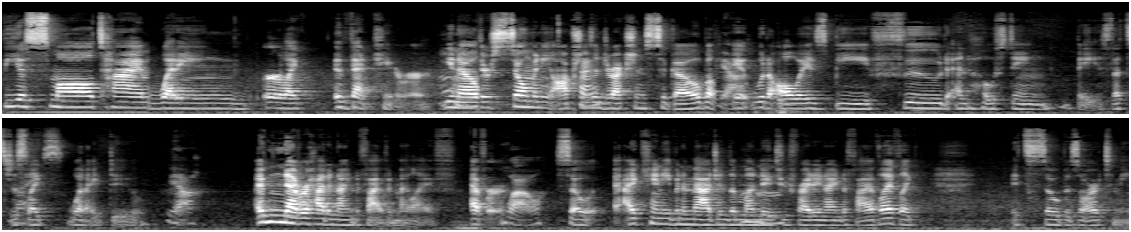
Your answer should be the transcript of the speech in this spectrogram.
be a small time wedding or like event caterer. You know, mm. there's so many options Okay. and directions to go, but Yeah. it would always be food and hosting based. That's just Nice. like what I do. Yeah. I've never had a nine to five in my life ever. Wow. So I can't even imagine the Monday mm-hmm. through Friday nine to five life. Like, it's so bizarre to me.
